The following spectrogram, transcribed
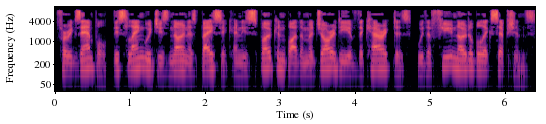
for example, this language is known as Basic and is spoken by the majority of the characters, with a few notable exceptions.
